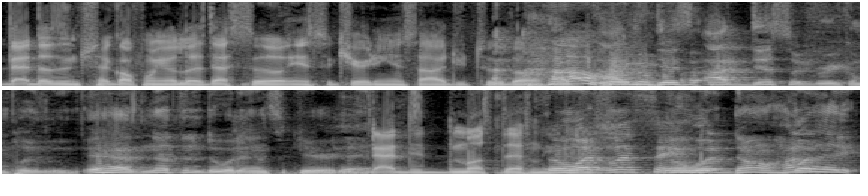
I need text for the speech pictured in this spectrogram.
that doesn't check off on your list. That's still insecurity inside you too though. I, I, dis- I disagree completely. It has nothing to do with insecurity. that did, must definitely. so what? Let's say No, what don't. How what- the heck?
